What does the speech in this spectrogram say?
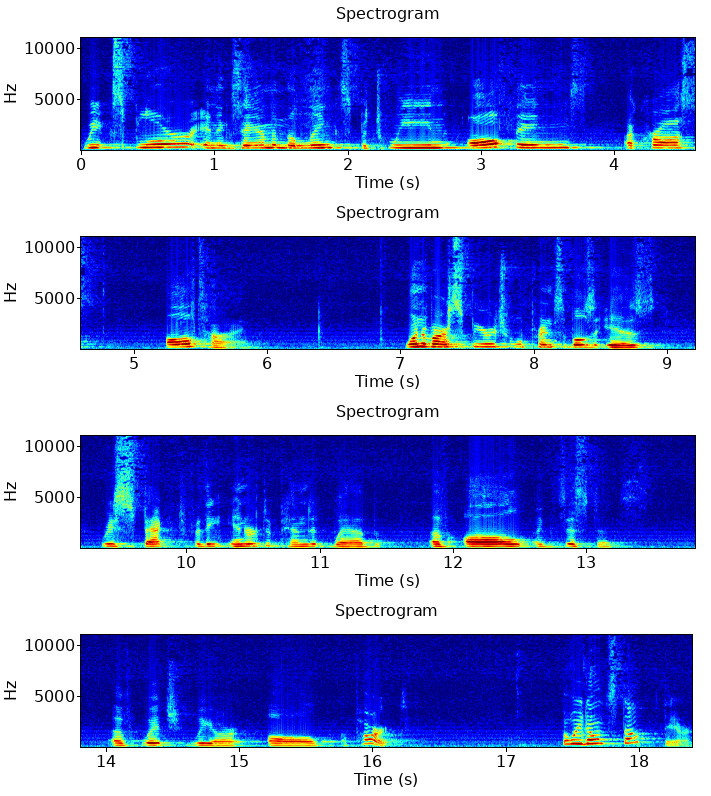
We explore and examine the links between all things across all time. One of our spiritual principles is respect for the interdependent web of all existence, of which we are all a part. But we don't stop there.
